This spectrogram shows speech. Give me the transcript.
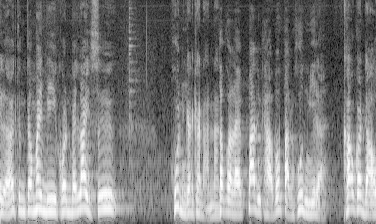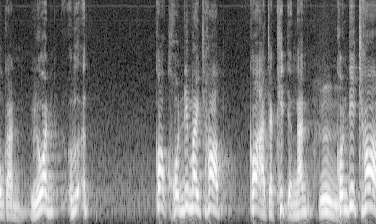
เหรอ ถึงทำให้มีคนไปไล่ซื้อหุ้นกันขนาดนั้น เท่ากับอะไรปั้นข่าวเพื่อปั่นหุ้นนี้เหรอ เขาก็เดากัน หรือว่าก็คนที่ไม่ชอบก็อาจจะคิดอย่างนั้นอืมคนที่ชอบ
